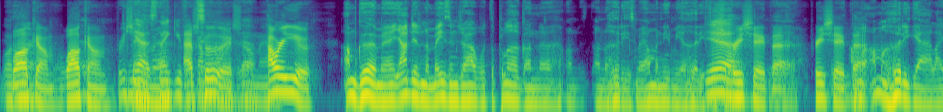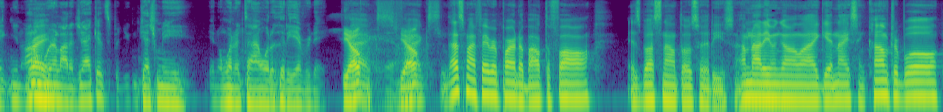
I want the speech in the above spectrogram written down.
Beaudion. welcome, welcome. Appreciate Yes, it, man. thank you for Absolutely. coming on the show, man. How are you? I'm good, man. Y'all did an amazing job with the plug on the on, on the hoodies, man. I'm gonna need me a hoodie. For Yeah. sure. Appreciate that. Appreciate I'm that. a, I'm a hoodie guy. Like you know, I Right. don't wear a lot of jackets, but you can catch me in the wintertime with a hoodie every day. yep. Facts, Yep. facts. That's my favorite part about the fall is busting out those hoodies. I'm not even gonna lie, get nice and comfortable.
